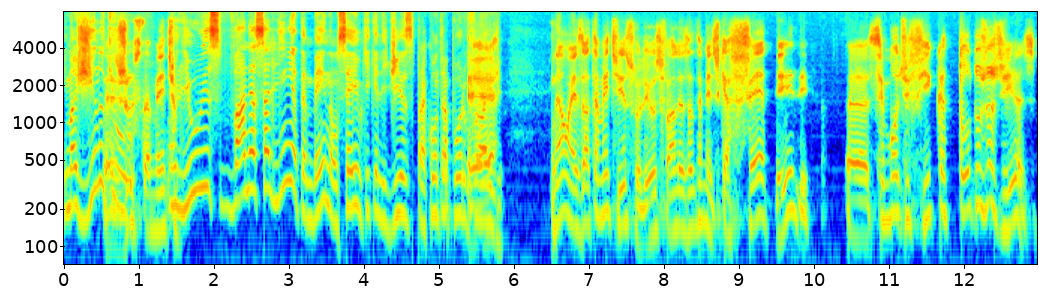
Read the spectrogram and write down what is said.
Imagino que é o, o, Lewis vá nessa linha também, não sei o que, que ele diz para contrapor o é. Freud. Não, é exatamente isso. O Lewis fala exatamente que a fé dele uh, se modifica todos os dias.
